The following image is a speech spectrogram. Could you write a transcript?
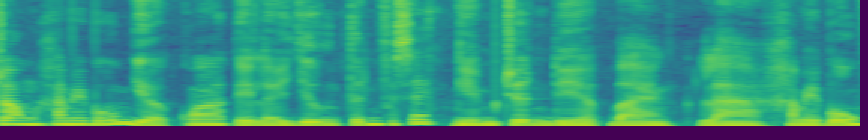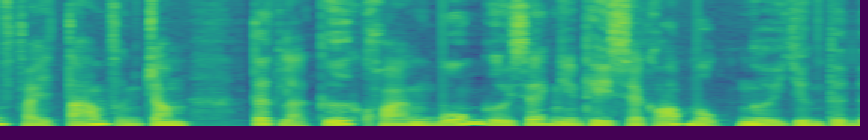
Trong 24 giờ qua, tỷ lệ dương tính với xét nghiệm trên địa bàn là 24,8%, tức là cứ khoảng 4 người xét nghiệm thì sẽ có một người dương tính.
